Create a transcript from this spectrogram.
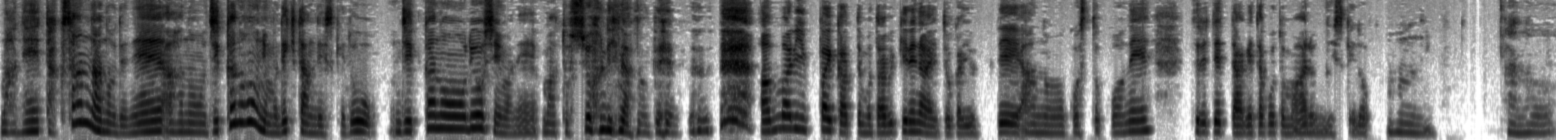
まあね、たくさんなのでね、あの、実家の方にもできたんですけど、実家の両親はね、まあ年寄りなので あんまりいっぱい買っても食べきれないとか言って、あの、コストコをね、連れてってあげたこともあるんですけど、うん。あの、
